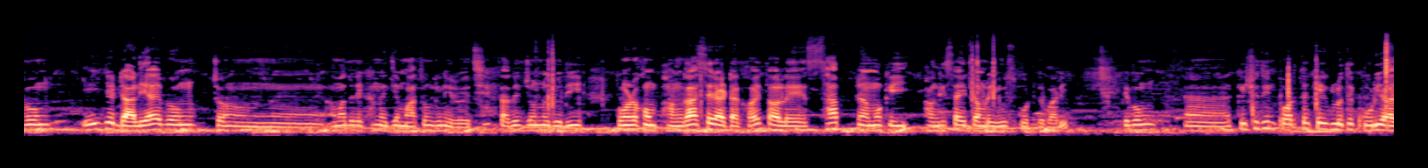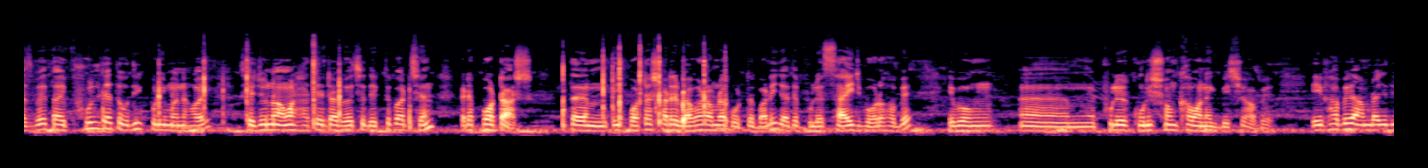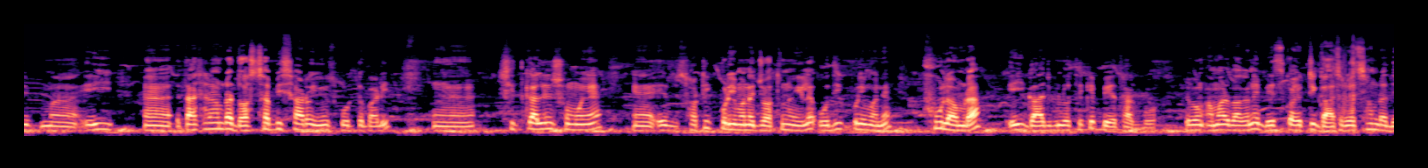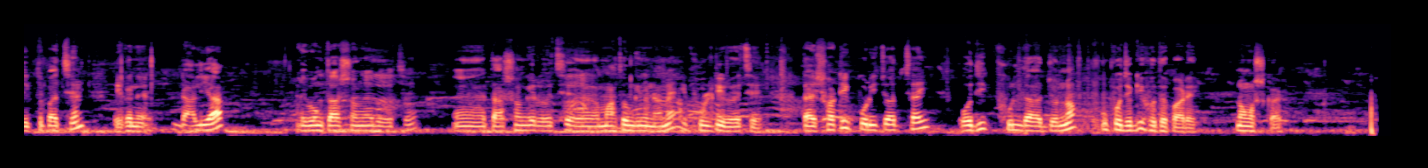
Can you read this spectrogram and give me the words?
এবং এই যে ডালিয়া এবং আমাদের এখানে যে মাতঙ্গিনী রয়েছে, তাদের জন্য যদি কোনো রকম ফাঙ্গাসের অ্যাটাক হয়, তাহলে সাপ নামক এই ফাঙ্গিসাইডটা আমরা ইউজ করতে পারি। এবং কিছুদিন পর থেকে এগুলোতে কুড়ি আসবে, তাই ফুল যাতে অধিক পরিমাণে হয়, সেজন্য আমার হাতে এটা রয়েছে, দেখতে পাচ্ছেন, এটা পটাশ এই পটাশ সারের ব্যবহার আমরা করতে পারি যাতে ফুলের সাইজ বড় হবে এবং ফুলের কুড়ির সংখ্যা অনেক বেশি হবে। এইভাবে আমরা যদি এই তাছাড়া আমরা দশ ছাব্বিশ সারও ইউজ করতে পারি। শীতকালীন সময়ে এর সঠিক পরিমাণে যত্ন নিলে অধিক পরিমাণে ফুল আমরা এই গাছগুলো থেকে পেয়ে থাকব। এবং আমার বাগানে বেশ কয়েকটি গাছ রয়েছে, আমরা দেখতে পাচ্ছেন। এখানে ডালিয়া এবং তার সঙ্গে রয়েছে তার সঙ্গে রয়েছে মাতঙ্গিনী নামে এই ফুলটি রয়েছে। তাই সঠিক পরিচর্যায় অধিক ফুল দেওয়ার জন্য উপযোগী হতে পারে। নমস্কার।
